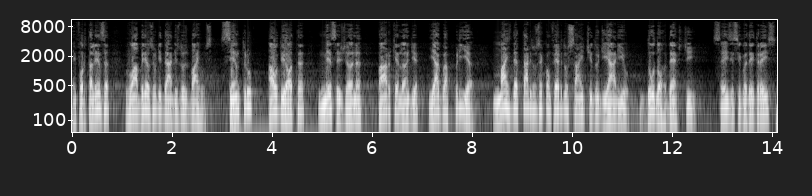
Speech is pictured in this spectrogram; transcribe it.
Em Fortaleza, vão abrir as unidades dos bairros Centro, Aldeota, Messejana, Parquelândia e Água Fria. Mais detalhes você confere no site do Diário do Nordeste. 6 e 53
